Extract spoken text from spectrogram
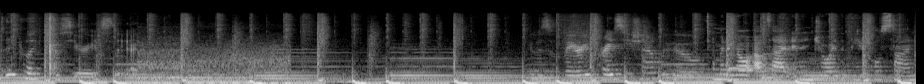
don't take like too seriously. It was a very pricey shampoo. I'm gonna go outside and enjoy the beautiful sun.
